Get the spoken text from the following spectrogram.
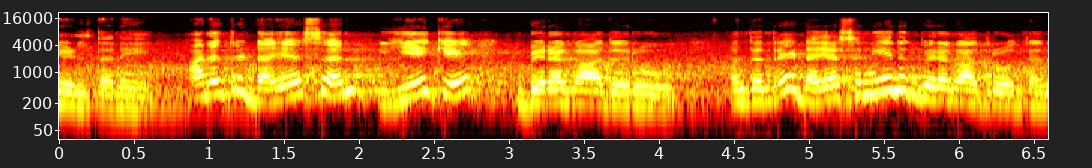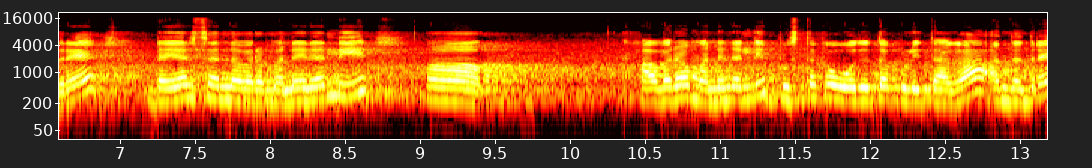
ಹೇಳ್ತಾನೆ. ಆನಂತರ ಡಯಸನ್ ಏಕೆ ಬೆರಗಾದರು? ಅಂತಂದರೆ ಡಯರ್ಸನ್ ಏನಕ್ಕೆ ಬೆರಗಾದರು ಅಂತಂದರೆ ಡಯರ್ಸನ್ ಅವರ ಮನೆಯಲ್ಲಿ ಅವರ ಮನೆಯಲ್ಲಿ ಪುಸ್ತಕ ಓದುತ್ತಾ ಕುಳಿತಾಗ ಅಂತಂದರೆ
